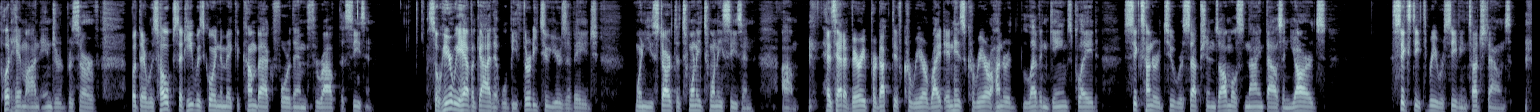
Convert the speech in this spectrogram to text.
put him on injured reserve, but there was hopes that he was going to make a comeback for them throughout the season. So here we have a guy that will be 32 years of age when you start the 2020 season. Um, has had a very productive career, right? In his career, 111 games played, 602 receptions, almost 9,000 yards, 63 receiving touchdowns.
